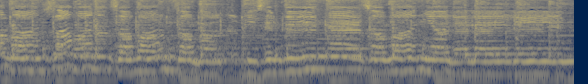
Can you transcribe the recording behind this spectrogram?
aman aman zamanın zaman zaman. Bizim düğüne zaman ya leleli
